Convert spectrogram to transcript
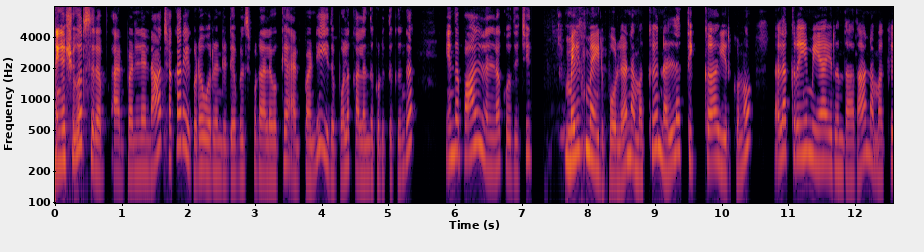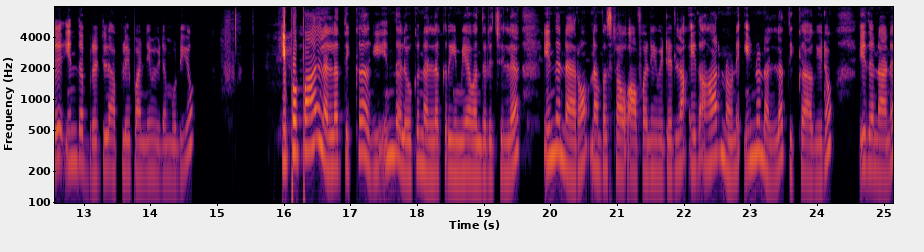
நீங்கள் சுகர் சிரப் ஆட் பண்ணலைன்னா சர்க்கரையை கூட ஒரு ரெண்டு டேபிள் ஸ்பூன் அளவுக்கு ஆட் பண்ணி இது போல் கலந்து கொடுத்துக்குங்க. இந்த பால் நல்லா கொதித்து மில்க் மெய்டு போல் நமக்கு நல்ல திக்காக இருக்கணும். நல்லா க்ரீமியாக இருந்தால் தான் நமக்கு இந்த ப்ரெட்டில் அப்ளை பண்ணி விட முடியும். இப்போ பால் நல்லா திக்காகி இந்த அளவுக்கு நல்லா க்ரீமியாக வந்துடுச்சு இல்லை? இந்த நேரம் நம்ம ஸ்டவ் ஆஃப் பண்ணி விட்டுடலாம். இது ஆறினோடனே இன்னும் நல்லா திக்காகிடும் இதை நான்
